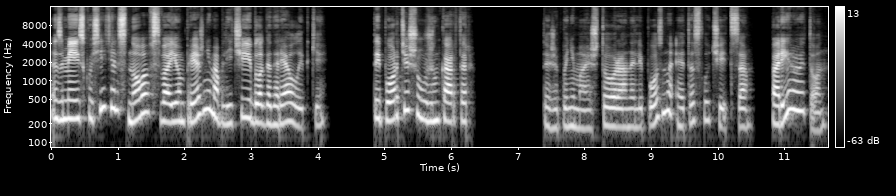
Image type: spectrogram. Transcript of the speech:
Змей-искуситель снова в своем прежнем обличии благодаря улыбке. «Ты портишь ужин, Картер». «Ты же понимаешь, что рано или поздно это случится», — парирует он.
